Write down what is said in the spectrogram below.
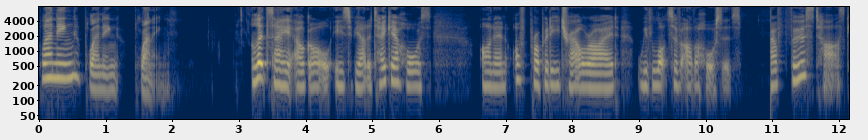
Planning, planning, planning. Let's say our goal is to be able to take our horse on an off property trail ride with lots of other horses. Our first task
